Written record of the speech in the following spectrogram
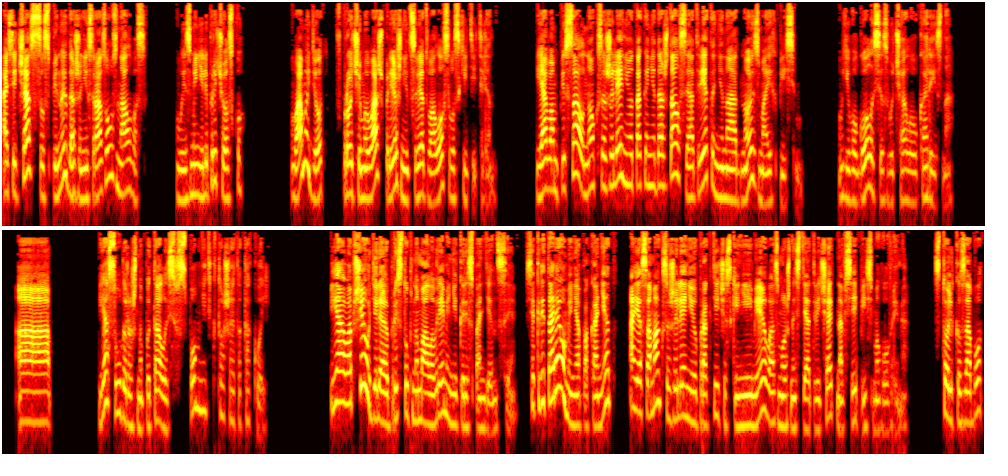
А сейчас со спины даже не сразу узнал вас. Вы изменили прическу. Вам идет. Впрочем, и ваш прежний цвет волос восхитителен. Я вам писал, но, к сожалению, так и не дождался ответа ни на одно из моих писем. В его голосе звучало укоризна. А я судорожно пыталась вспомнить, кто же это такой. Я вообще уделяю преступно мало времени корреспонденции. Секретаря у меня пока нет, а я сама, к сожалению, практически не имею возможности отвечать на все письма вовремя. Столько забот,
